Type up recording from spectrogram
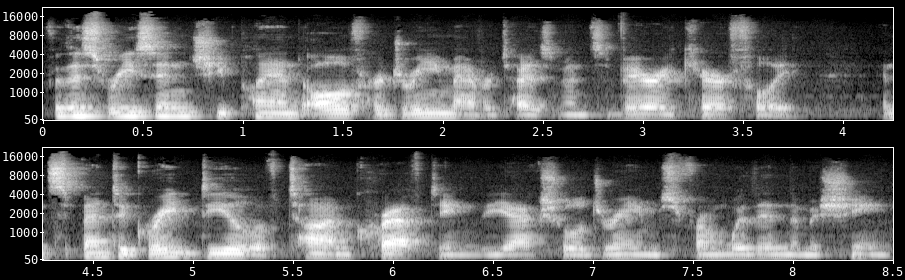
For this reason, she planned all of her dream advertisements very carefully and spent a great deal of time crafting the actual dreams from within the machine.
